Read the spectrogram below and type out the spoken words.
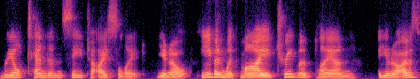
real tendency to isolate. You know, even with my treatment plan, you know, I was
